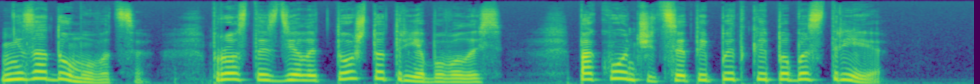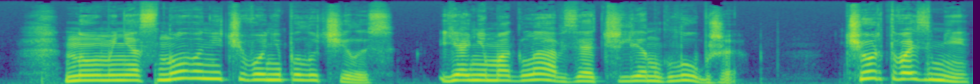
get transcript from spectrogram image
Не задумываться. Просто сделать то, что требовалось. Покончить с этой пыткой побыстрее. Но у меня снова ничего не получилось. Я не могла взять член глубже. Черт возьми,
